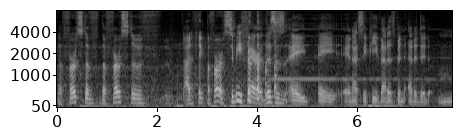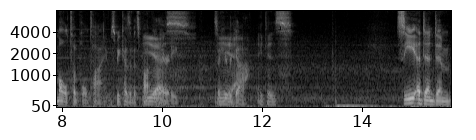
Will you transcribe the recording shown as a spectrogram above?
The first of the first of, I think the first. To be fair, this is a a an SCP that has been edited multiple times because of its popularity. Yes. So here we go. It is. See Addendum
